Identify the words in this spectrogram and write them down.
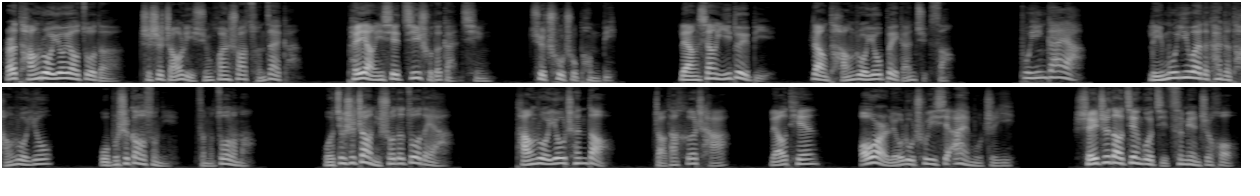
而唐若悠要做的只是找李寻欢刷存在感，培养一些基础的感情，却处处碰壁。两相一对比。让唐若悠倍感沮丧，不应该呀！李牧意外的看着唐若悠，我不是告诉你怎么做了吗？我就是照你说的做的呀。唐若悠嗔道：“找他喝茶聊天，偶尔流露出一些爱慕之意。谁知道见过几次面之后，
